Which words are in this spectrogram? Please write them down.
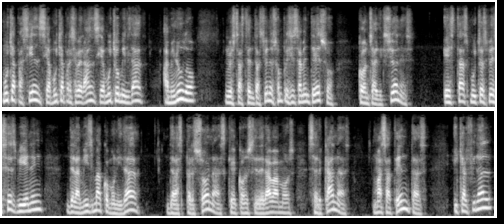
mucha paciencia, mucha perseverancia, mucha humildad. A menudo nuestras tentaciones son precisamente eso, contradicciones. Estas muchas veces vienen de la misma comunidad, de las personas que considerábamos cercanas, más atentas, y que al final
